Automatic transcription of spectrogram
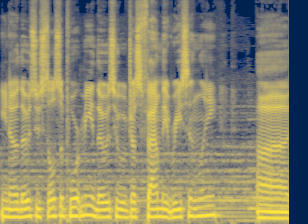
you know, those who still support me, those who have just found me recently, uh,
